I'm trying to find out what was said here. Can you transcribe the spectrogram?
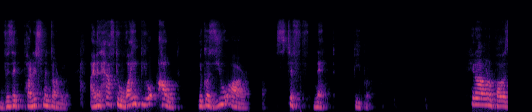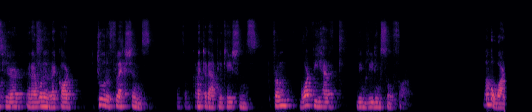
visit punishment on you. I will have to wipe you out because you are stiff necked people. You know, I want to pause here and I want to record two reflections and some connected applications from what we have been reading so far. Number one,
